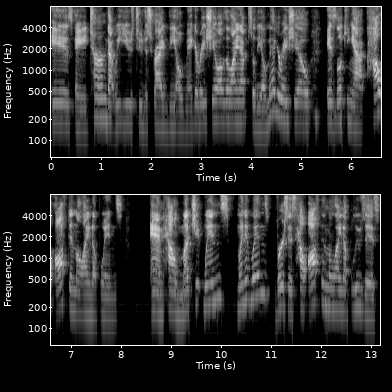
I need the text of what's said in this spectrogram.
is a term that we use to describe the omega ratio of the lineup. So the omega ratio is looking at how often the lineup wins and how much it wins when it wins versus how often the lineup loses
